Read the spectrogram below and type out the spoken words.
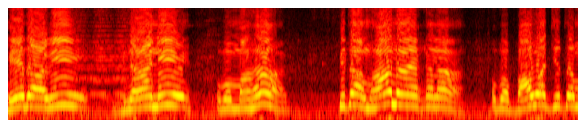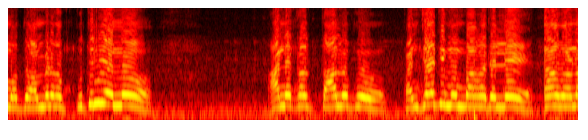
ಮೇಧಾವಿ, ಜ್ಞಾನಿ, ಒಬ್ಬ ಮಹಾ ಪಿತಾ ಮಹಾನಾಯಕನ, ಒಬ್ಬ ಭಾವಚಿತ್ರ ಮತ್ತು ಅಂಬೇಡ್ಕರ್ ಪುತ್ಲಿಯನ್ನು ಆನೇಕಲ್ ತಾಲೂಕು ಪಂಚಾಯತಿ ಮುಂಭಾಗದಲ್ಲಿ ಅನಾವರಣ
